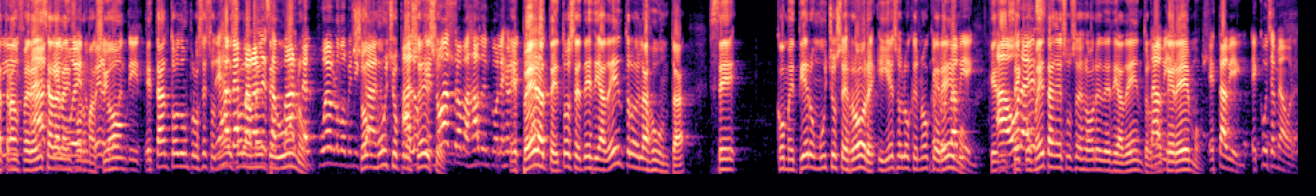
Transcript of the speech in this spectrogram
momentito. transferencia Ah, de la bueno, información, momentito. está en todo un proceso, Déjame no es solamente esa uno. parte al pueblo dominicano. Son muchos A los que procesos. no han trabajado en colegio electoral. Espérate, entonces desde adentro de la Junta se cometieron muchos errores y eso es lo que no, queremos, bien. que Ahora se es- cometan esos errores desde adentro, Está no bien, queremos. Está bien, escúchame ahora.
